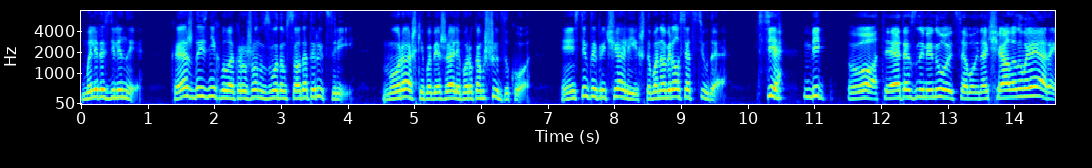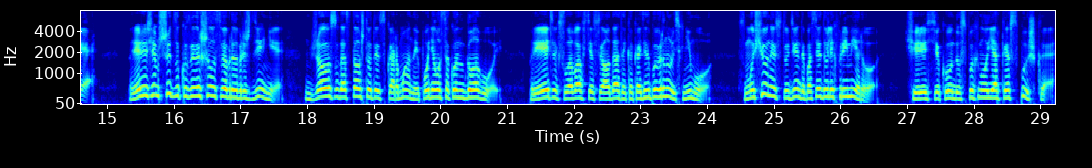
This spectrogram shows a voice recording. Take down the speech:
были разделены. Каждый из них был окружен взводом солдат и рыцарей. Мурашки побежали по рукам Шидзуку. Инстинкты кричали ей, чтобы она убиралась отсюда. «Все! Бег...» «Вот это знаменует собой начало новой эры!» Прежде чем Шидзуку завершила свое предупреждение, Джоусу достал что-то из кармана и поднял высоко над головой. При этих словах все солдаты как один повернулись к нему. Смущенные студенты последовали их примеру. Через секунду вспыхнула яркая вспышка.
